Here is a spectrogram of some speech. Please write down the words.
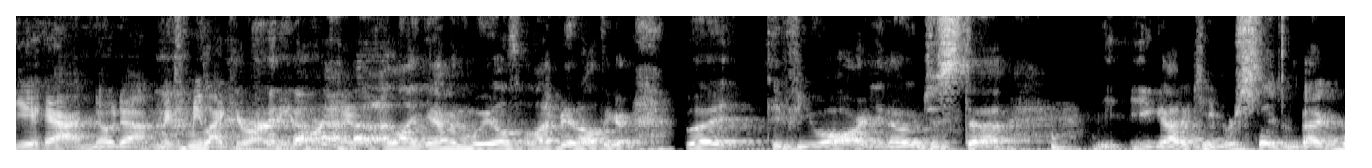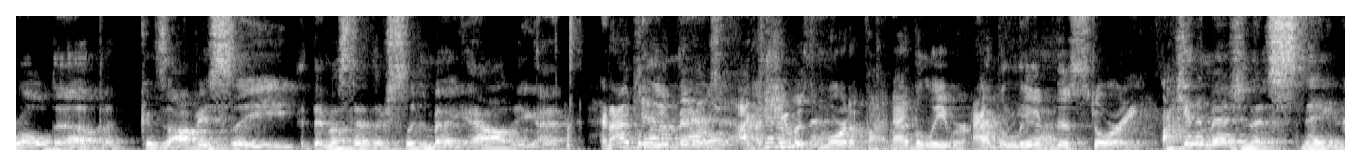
Yeah, no doubt. Makes me like your RV more. I like having wheels. I like being off the ground. But if you are, you know, just uh, you got to keep your sleeping bag rolled up because obviously they must have their sleeping bag out. You got- And I, can't believe the girl. I can't she was mortified. I believe her. I believe yeah. this story. I can't imagine that snake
